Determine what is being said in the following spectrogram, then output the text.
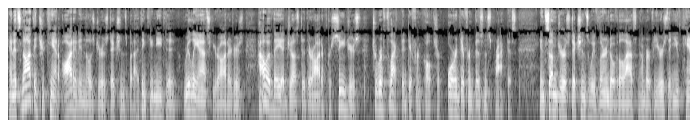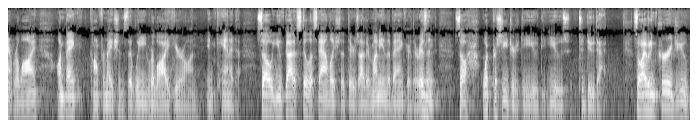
And it's not that you can't audit in those jurisdictions, but I think you need to really ask your auditors how have they adjusted their audit procedures to reflect a different culture or a different business practice. In some jurisdictions, we've learned over the last number of years that you can't rely on bank confirmations that we rely here on in Canada. So you've got to still establish that there's either money in the bank or there isn't. So what procedures do you use to do that? So I would encourage you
